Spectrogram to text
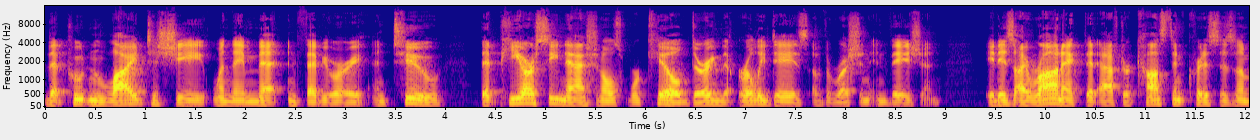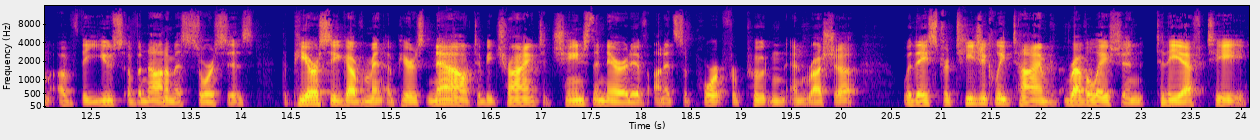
that Putin lied to Xi when they met in February, and two, that PRC nationals were killed during the early days of the Russian invasion. It is ironic that after constant criticism of the use of anonymous sources, the PRC government appears now to be trying to change the narrative on its support for Putin and Russia with a strategically timed revelation to the FT,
